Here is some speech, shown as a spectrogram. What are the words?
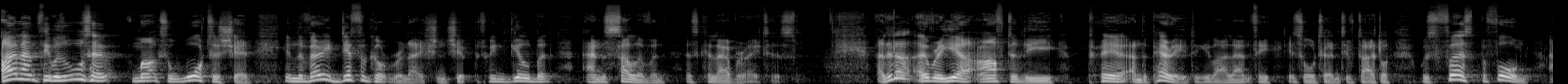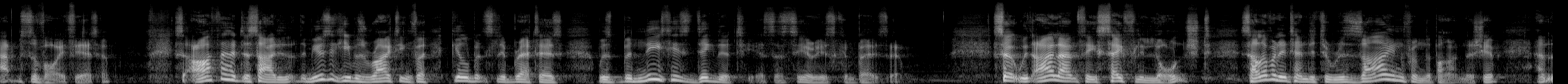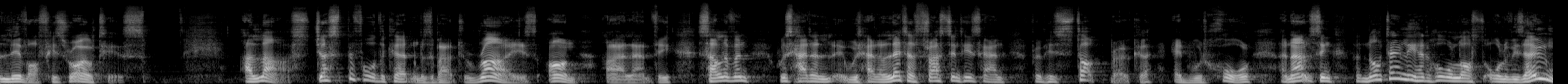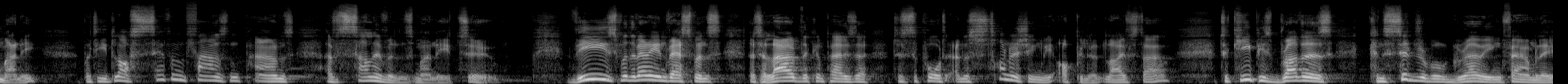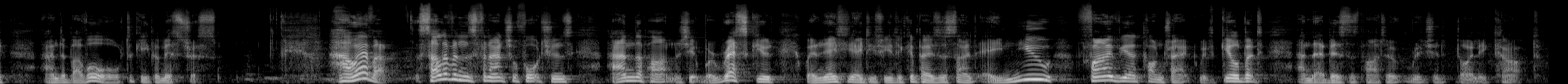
Iolanthe was also marks a watershed in the very difficult relationship between Gilbert and Sullivan as collaborators. A little over a year after the Peer and the Peri, to give Iolanthe its alternative title, was first performed at the Savoy Theatre, Sir Arthur had decided that the music he was writing for Gilbert's librettos was beneath his dignity as a serious composer. So, with Iolanthe safely launched, Sullivan intended to resign from the partnership and live off his royalties. Alas, just before the curtain was about to rise on Iolanthe, Sullivan was had, a, was had a letter thrust in his hand from his stockbroker, Edward Hall, announcing that not only had Hall lost all of his own money, but he'd lost £7,000 of Sullivan's money too. These were the very investments that allowed the composer to support an astonishingly opulent lifestyle, to keep his brother's considerable growing family, and above all, to keep a mistress. However, Sullivan's financial fortunes and the partnership were rescued when in 1883 the composer signed a new five year contract with Gilbert and their business partner Richard D'Oyly Carte.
